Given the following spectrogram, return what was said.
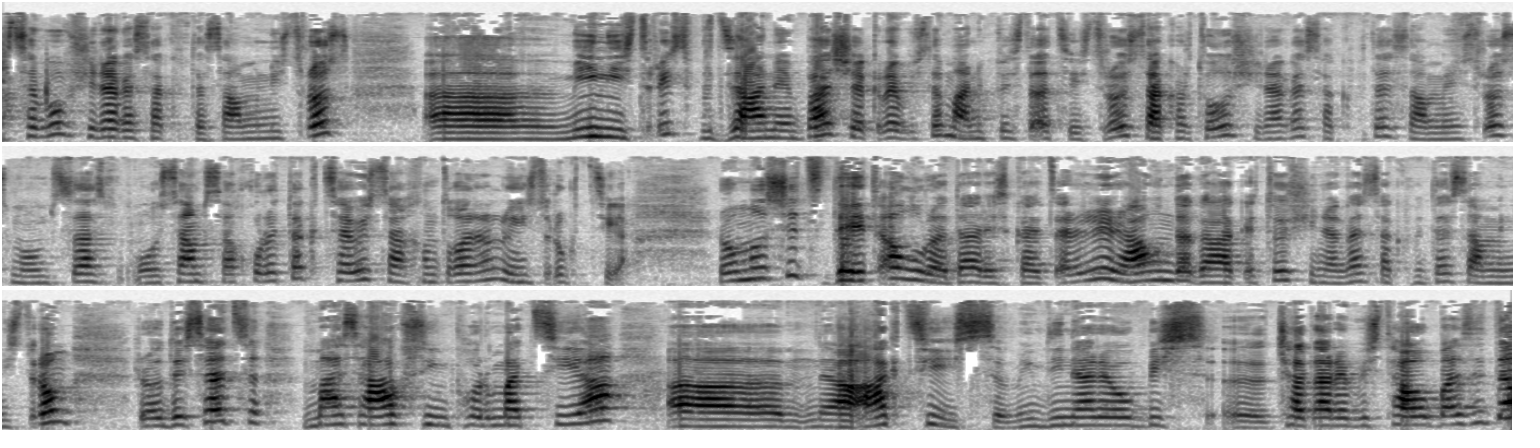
არსებობს შინაგან საქმეთა სამინისტროს მინისტრის ბრძანება შეკრების და манифестаციის დროს საქართველოს შინაგან საქმეთა სამინისტროს მოსამსახურეთა ქცევის სახელმძღვანელო ინსტრუქცია, რომელშიც დეტალურად არის გაწერილი რა უნდა გააკეთოს შინაგან საქმეთა სამინისტრომ, როდესაც მას აქვს ინფორმაცია აქციის მიმდინარეობის ჩატარების თაობაზე და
